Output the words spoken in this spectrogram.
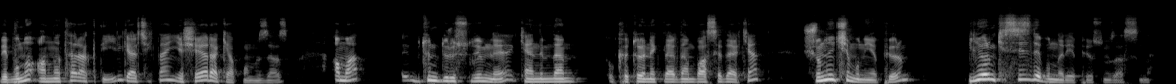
Ve bunu anlatarak değil, gerçekten yaşayarak yapmamız lazım. Ama e, bütün dürüstlüğümle kendimden o kötü örneklerden bahsederken şunun için bunu yapıyorum. Biliyorum ki siz de bunları yapıyorsunuz aslında.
